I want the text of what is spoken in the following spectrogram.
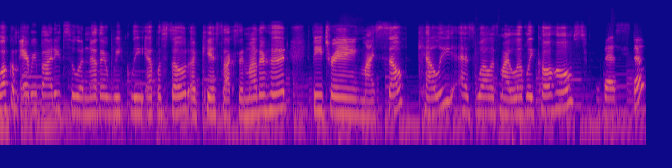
Welcome, everybody, to another weekly episode of Kids Socks and Motherhood, featuring myself, Kelly, as well as my lovely co host, Vesta.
